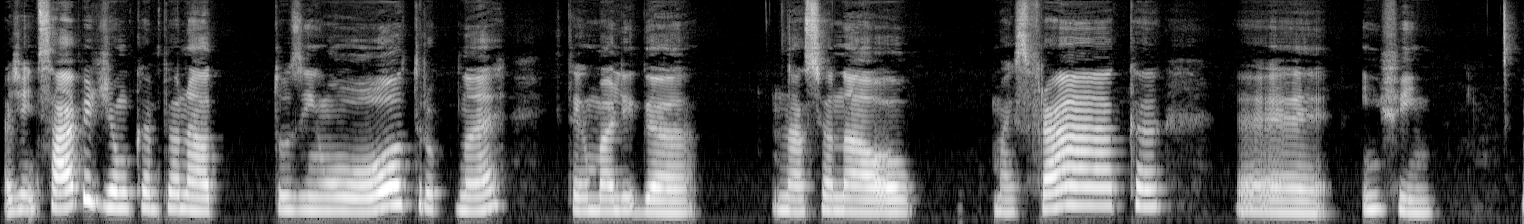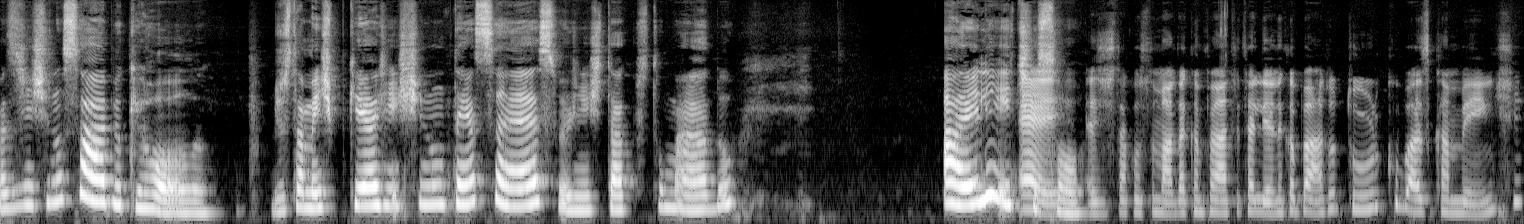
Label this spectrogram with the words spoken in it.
A gente sabe de um campeonatozinho ou outro, né? Tem uma liga nacional mais fraca, é, enfim. Mas a gente não sabe o que rola. Justamente porque a gente não tem acesso, a gente tá acostumado à elite É, só. a gente tá acostumado a campeonato italiano e campeonato turco, basicamente.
